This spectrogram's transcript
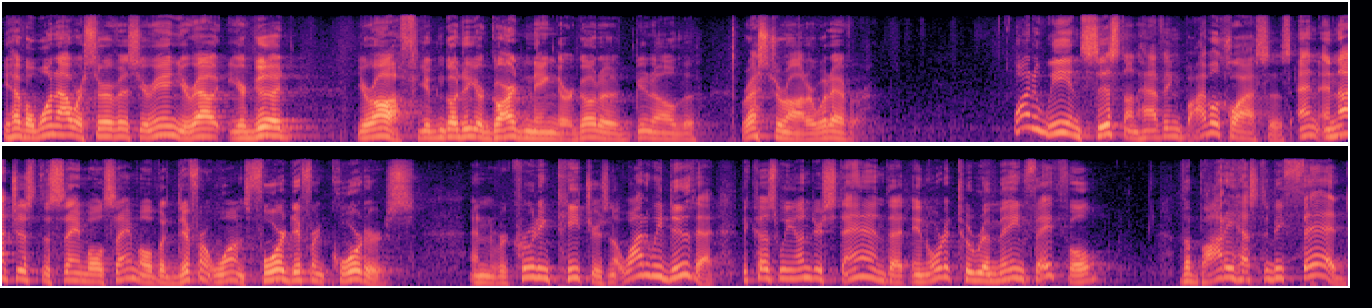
you have a one hour service, you're in, you're out, you're good, you're off. You can go do your gardening or go to you know, the restaurant or whatever. Why do we insist on having Bible classes? And, and not just the same old, same old, but different ones, four different quarters, and recruiting teachers. Why do we do that? Because we understand that in order to remain faithful, the body has to be fed.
